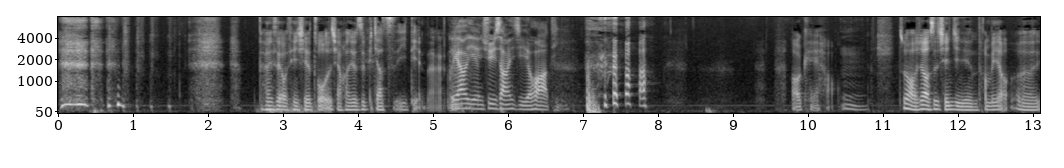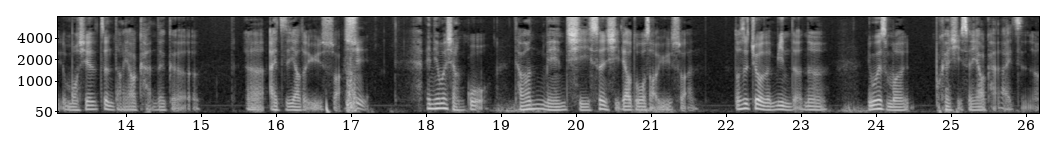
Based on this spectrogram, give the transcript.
还是有天蝎座的讲话就是比较直一点的、啊。不要延续上一集的话题。OK，好。嗯，最好笑的是前几年他们要呃某些政党要砍那个呃艾滋药的预算。是。哎、欸，你有没有想过台湾每年洗肾洗掉多少预算？都是救人命的，那你为什么不肯洗肾要砍艾滋呢？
